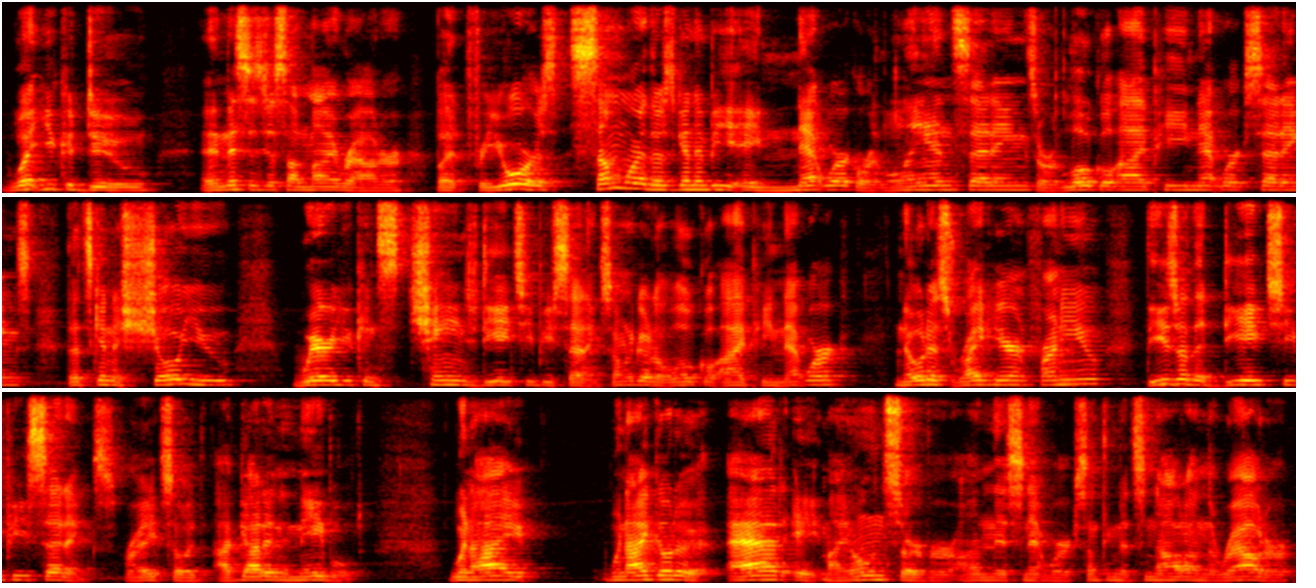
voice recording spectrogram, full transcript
what you could do and this is just on my router, but for yours, somewhere there's going to be a network or LAN settings or local IP network settings that's going to show you where you can change DHCP settings. So I'm going to go to local IP network. Notice right here in front of you, these are the DHCP settings, right? So I've got it enabled. When I when I go to add a my own server on this network, something that's not on the router,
